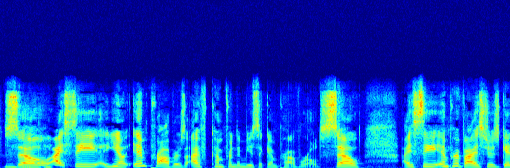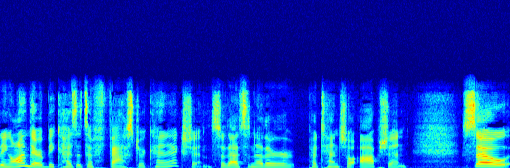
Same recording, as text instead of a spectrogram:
Mm-hmm. So I see, you know, improvers. I've come from the music improv world, so I see improvisers getting on there because it's a faster connection. So that's another potential option. So,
